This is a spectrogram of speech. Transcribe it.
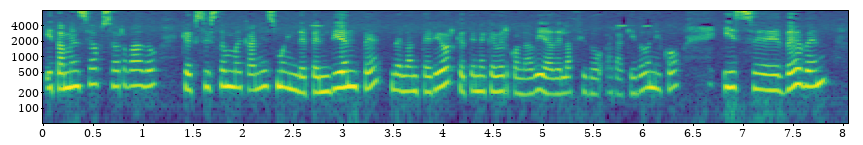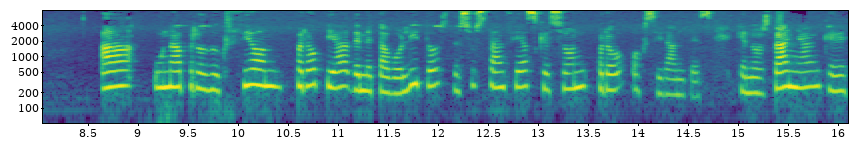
Y también se ha observado que existe un mecanismo independiente del anterior que tiene que ver con la vía del ácido araquidónico y se deben a una producción propia de metabolitos, de sustancias que son prooxidantes, que nos dañan, que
